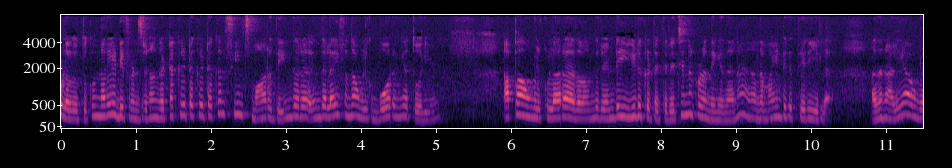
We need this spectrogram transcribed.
உலகத்துக்கும் நிறைய டிஃப்ரென்ஸ் இருக்குது அங்கே டக்கு டக்கு டக்குன்னு சீன்ஸ் மாறுது. இந்த இந்த லைஃப் வந்து அவங்களுக்கு போரிங்காக தெரியும். அப்போ அவங்களுக்குள்ளார அதை வந்து ரெண்டையும் ஈடுகட்ட தெரியும். சின்ன குழந்தைங்க தானே அந்த மைண்டுக்கு தெரியல. அதனாலேயே அவங்க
